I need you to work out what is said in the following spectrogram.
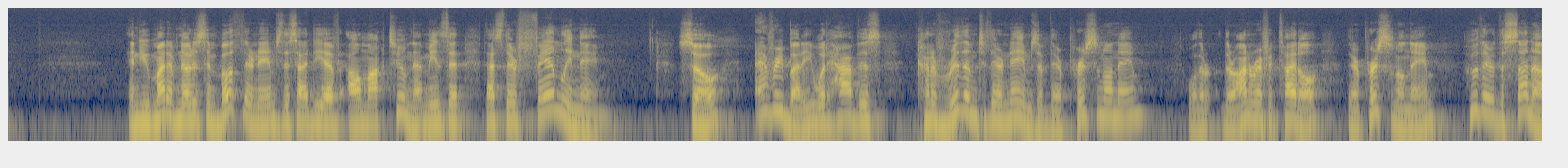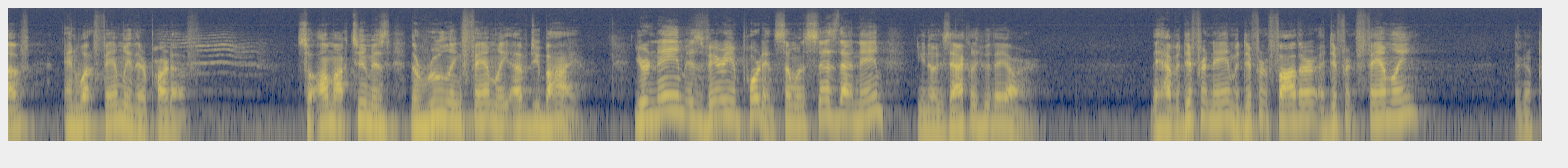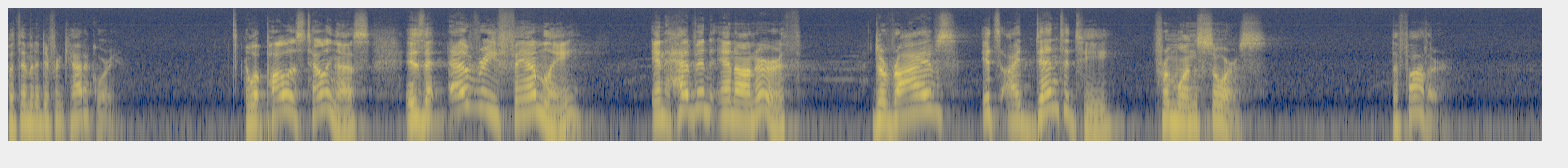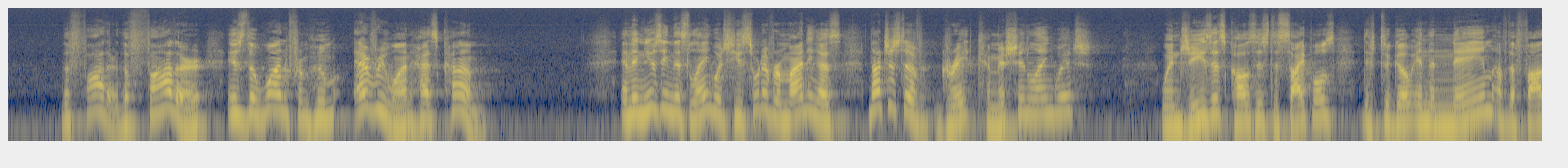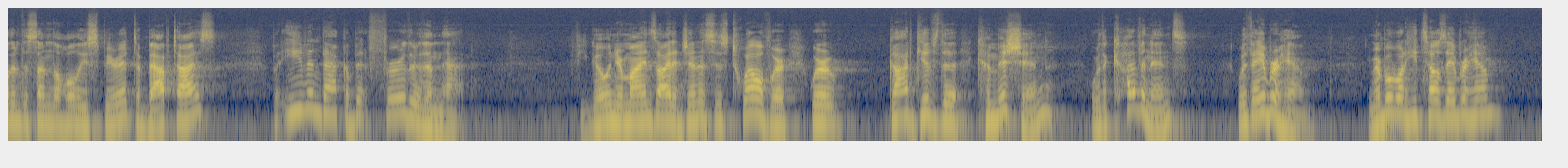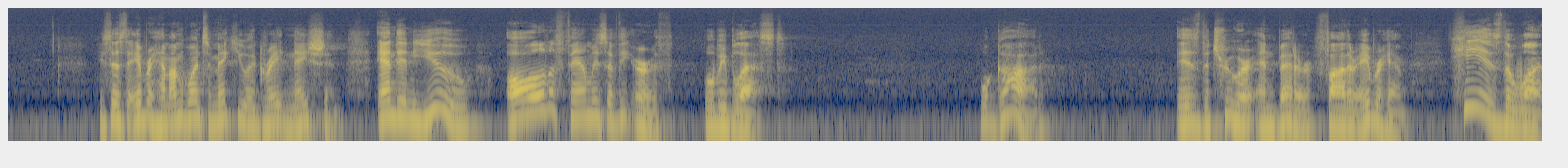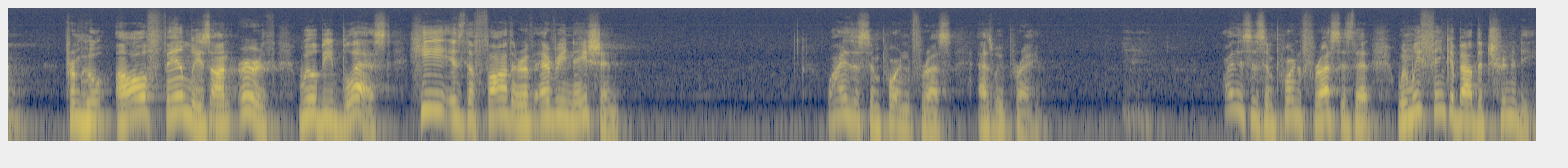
And you might have noticed in both their names this idea of Al Maktoum. That means that that's their family name. So everybody would have this kind of rhythm to their names of their personal name, well, their, their honorific title, their personal name, who they're the son of, and what family they're part of. So Al Maktoum is the ruling family of Dubai. Your name is very important. Someone says that name, you know exactly who they are. They have a different name, a different father, a different family. They're going to put them in a different category. And what Paul is telling us is that every family in heaven and on earth derives its identity from one source the Father. The Father. The Father is the one from whom everyone has come. And then using this language, he's sort of reminding us not just of Great Commission language, when Jesus calls his disciples to go in the name of the Father, the Son, and the Holy Spirit to baptize, but even back a bit further than that if you go in your mind's eye to Genesis 12, where, where God gives the commission or the covenant with Abraham, you remember what he tells Abraham? He says to Abraham, I'm going to make you a great nation, and in you all the families of the earth will be blessed. Well, God is the truer and better Father Abraham. He is the one from whom all families on earth will be blessed. He is the Father of every nation. Why is this important for us as we pray? Why this is important for us is that when we think about the Trinity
